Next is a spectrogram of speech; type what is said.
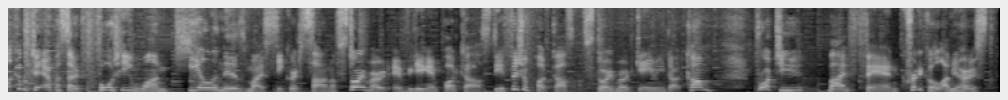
Welcome to episode 41 Keelan is My Secret Son of Story Mode, a video game podcast, the official podcast of StoryModeGaming.com, brought to you by Fan Critical. I'm your host,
